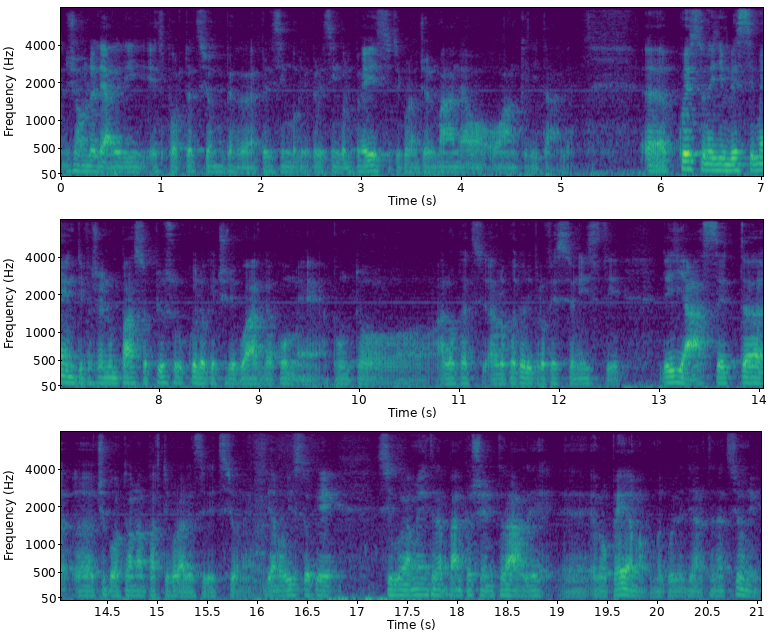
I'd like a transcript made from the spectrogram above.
diciamo, delle aree di esportazione per, per, i singoli, per, i singoli, paesi, tipo la Germania o, o anche l'Italia. Eh, questo negli investimenti, facendo un passo più su quello che ci riguarda come appunto allocatori professionisti degli asset, eh, ci porta a una particolare selezione. Abbiamo visto che sicuramente la Banca Centrale eh, Europea, ma come quelle di altre nazioni,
